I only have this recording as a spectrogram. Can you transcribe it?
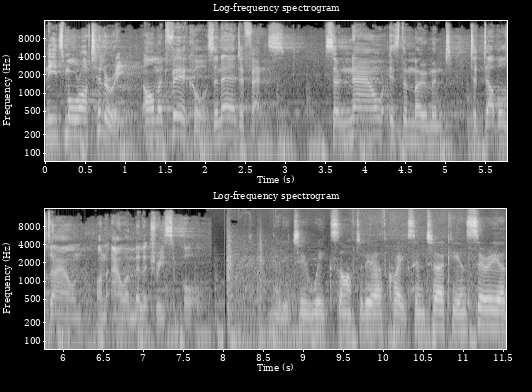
needs more artillery, armoured vehicles, and air defence. So now is the moment to double down on our military support. Nearly two weeks after the earthquakes in Turkey and Syria,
